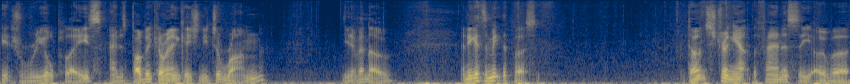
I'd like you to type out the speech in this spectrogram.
it's real place, and it's public around in case you need to run. You never know. And you get to meet the person. Don't string out the fantasy over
